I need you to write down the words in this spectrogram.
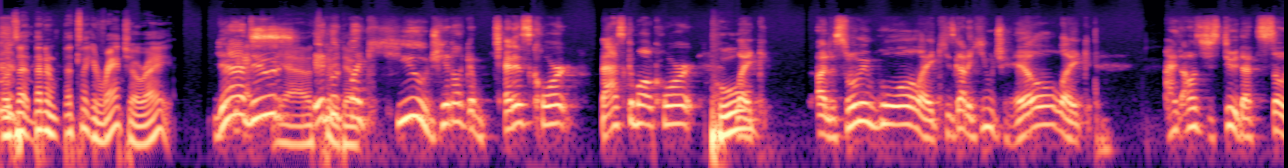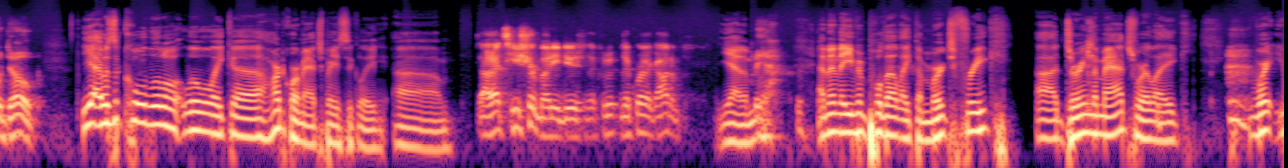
What's that? that? That's like a rancho, right? Yeah, Yes. dude. Yeah, it looked dope. like huge. He had like a tennis court, basketball court, Pool. like a swimming pool. Like he's got a huge hill. Like I, I was just, dude, that's so dope. yeah, it was a cool little little like uh, hardcore match basically. Um, Oh, that T-shirt money, dude. Look, look where I got him. yeah, the, Yeah. and then they even pulled out like the merch freak uh, during the match where like where he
